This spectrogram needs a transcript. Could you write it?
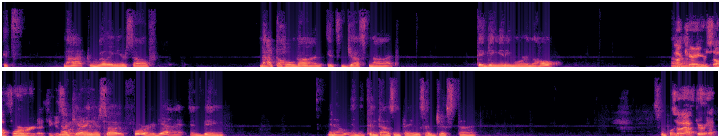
it's not willing yourself not to hold on. It's just not digging anymore in the hole. Not Um, carrying yourself forward, I think is not carrying yourself forward, yeah, and being, you know, and the ten thousand things have just uh, supported. So after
